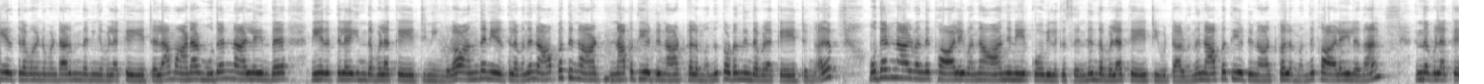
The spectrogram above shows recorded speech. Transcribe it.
நேரத்தில் வேண்டுமென்றாலும் இந்த நீங்கள் விளக்கை ஏற்றலாம். ஆனால் முதல் நாளில் இந்த நேர நேரத்தில் இந்த விளக்கை ஏற்றினீங்களோ அந்த நேரத்தில் வந்து நாற்பத்தி நாட் நாற்பத்தி எட்டு நாட்களும் வந்து தொடர்ந்து இந்த விளக்கை ஏற்றுங்கள். முதல் நாள் வந்து காலை வந்து ஆஞ்சநேயர் கோவிலுக்கு சென்று இந்த விளக்கை ஏற்றி விட்டால் வந்து நாற்பத்தி எட்டு நாட்களும் வந்து காலையில் தான் இந்த விளக்கை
